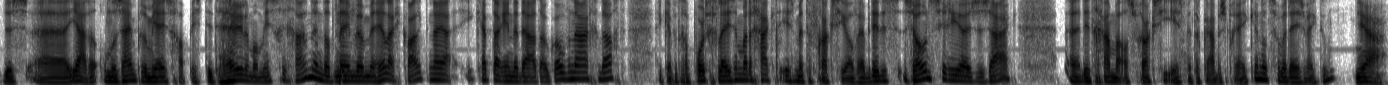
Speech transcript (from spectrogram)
Dus uh, ja, onder zijn premierschap is dit helemaal misgegaan. En dat dus- nemen we me heel erg kwalijk. Nou ja, ik heb daar inderdaad ook over nagedacht. Ik heb het rapport gelezen, maar daar ga ik het eerst met de fractie over hebben. Dit is zo'n serieuze zaak. Uh, dit gaan we als fractie eerst met elkaar bespreken. En dat zullen we deze week doen. Ja,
